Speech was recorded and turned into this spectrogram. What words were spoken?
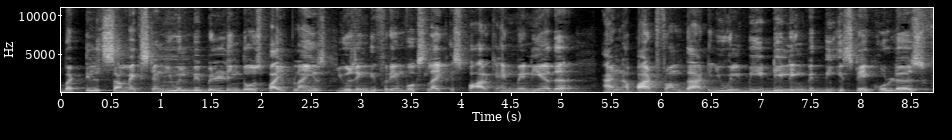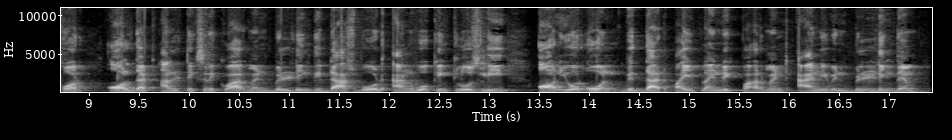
but till some extent you will be building those pipelines using the frameworks like spark and many other. And apart from that you will be dealing with the stakeholders for all that analytics requirement building the dashboard and working closely on your own with that pipeline requirement and even building them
